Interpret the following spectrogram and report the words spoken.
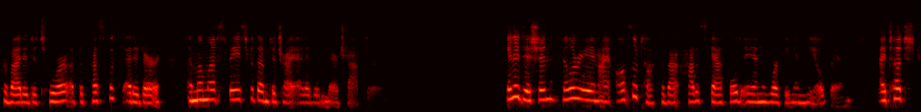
provided a tour of the Pressbooks editor, and then left space for them to try editing their chapter. In addition, Hilary and I also talked about how to scaffold in working in the open. I touched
